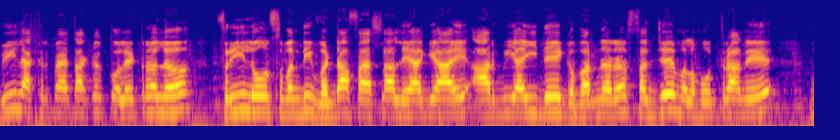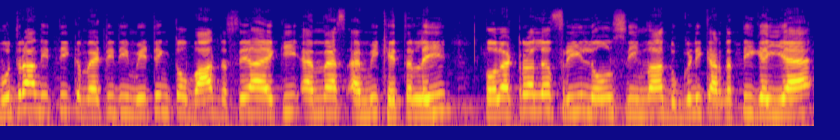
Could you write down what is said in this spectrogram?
20 ਲੱਖ ਰੁਪਏ ਤੱਕ ਕੋਲੇਟਰਲ ਫ੍ਰੀ ਲੋਨ ਸੰਬੰਧੀ ਵੱਡਾ ਫੈਸਲਾ ਲਿਆ ਗਿਆ ਹੈ। ਆਰਬੀਆਈ ਦੇ ਗਵਰਨਰ ਸੰਜੇ ਮਲਹੋਤਰਾ ਨੇ ਮੁਦਰਾ ਨੀਤੀ ਕਮੇਟੀ ਦੀ ਮੀਟਿੰਗ ਤੋਂ ਬਾਅਦ ਦੱਸਿਆ ਹੈ ਕਿ ਐਮਐਸਐਮਈ ਖੇਤਰ ਲਈ ਕੋਲੇਟਰਲ ਫ੍ਰੀ ਲੋਨ ਸੀਮਾ ਦੁੱਗਣੀ ਕਰ ਦਿੱਤੀ ਗਈ ਹੈ।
